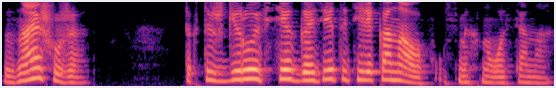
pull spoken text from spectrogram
«Знаешь уже?» «Так ты ж герой всех газет и телеканалов», — усмехнулась она.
